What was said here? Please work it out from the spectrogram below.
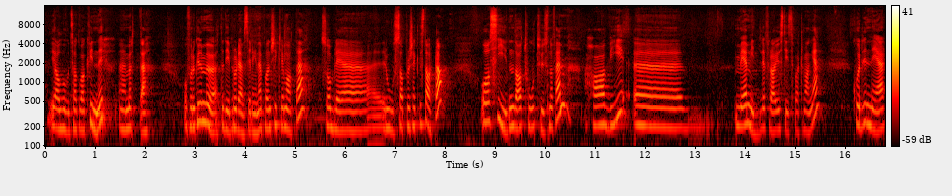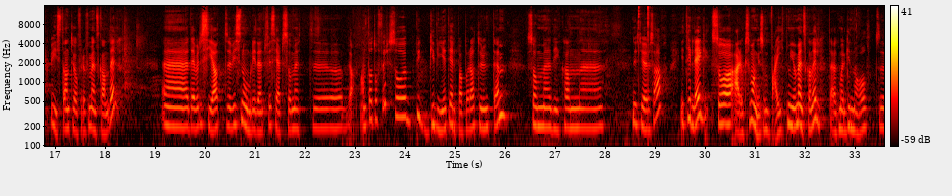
i all hovedsak var kvinner, eh, møtte. Og for å kunne møte de problemstillingene på en skikkelig måte, så ble ROSA-prosjektet starta. Og siden da 2005 har vi eh, med midler fra Justisdepartementet koordinert bistand til ofre for menneskehandel. Eh, det vil si at hvis noen blir identifisert som et eh, ja, antatt offer, så bygger vi et hjelpeapparat rundt dem som eh, de kan nyttiggjøre seg av. I tillegg så er det jo ikke så mange som veit mye om menneskehandel. Det er jo et marginalt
